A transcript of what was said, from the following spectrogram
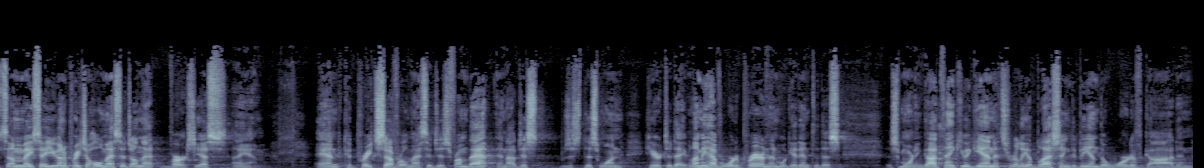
some may say, You're going to preach a whole message on that verse. Yes, I am. And could preach several messages from that, and I'll just, just this one here today. But let me have a word of prayer, and then we'll get into this this morning. God, thank you again. It's really a blessing to be in the Word of God. And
